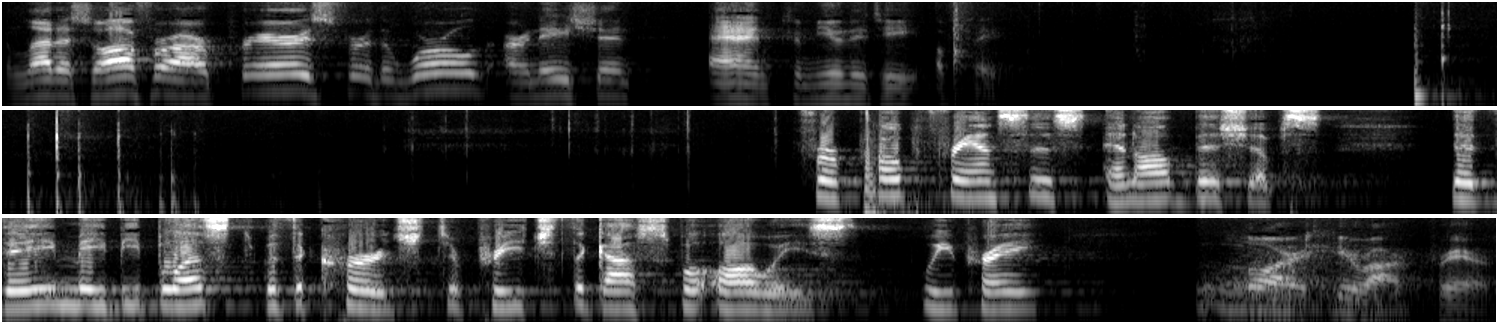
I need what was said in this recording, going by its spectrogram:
And let us offer our prayers for the world, our nation, and community of faith. for Pope Francis and all bishops, that they may be blessed with the courage to preach the gospel always. We pray. Lord, hear our prayer.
